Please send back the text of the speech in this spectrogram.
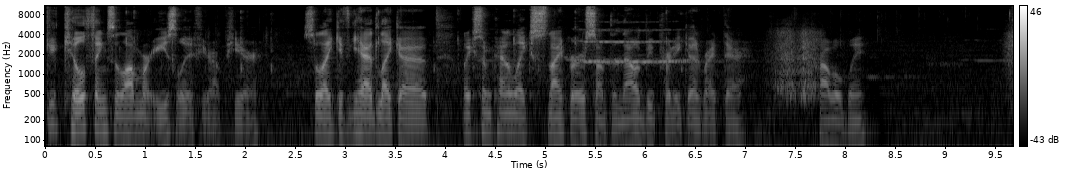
You kill things a lot more easily if you're up here. So like if you had like a like some kind of like sniper or something, that would be pretty good right there. Probably. I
